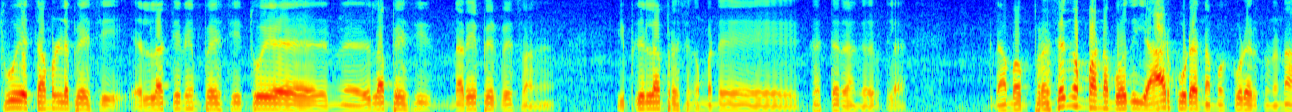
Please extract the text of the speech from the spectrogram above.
தூய தமிழில் பேசி எல்லாத்தையும் பேசி தூய இதெல்லாம் பேசி நிறைய பேர் பேசுவாங்க. இப்படியெல்லாம் பிரசங்கம் பண்ணி கத்தர் அங்கே இருக்கல. நம்ம பிரசங்கம் பண்ணும்போது யார் கூட நம்ம கூட இருக்கணும்னா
